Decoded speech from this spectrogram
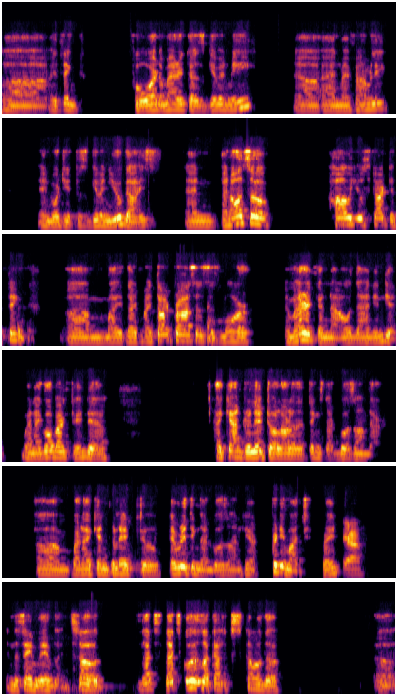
uh, I think for what America has given me uh, and my family, and what it has given you guys, and and also how you start to think Um, my that my thought process is more American now than Indian. When I go back to India, I can't relate to a lot of the things that goes on there, um, but I can relate to everything that goes on here, pretty much, right? Yeah. In the same wavelength. So that's that's those are some of the uh,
